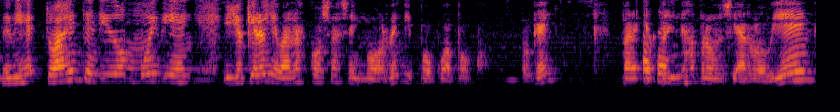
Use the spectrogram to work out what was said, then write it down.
Te dije, tú has entendido muy bien y yo quiero llevar las cosas en orden y poco a poco. ¿Ok? Para que aprendas a pronunciarlo bien,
